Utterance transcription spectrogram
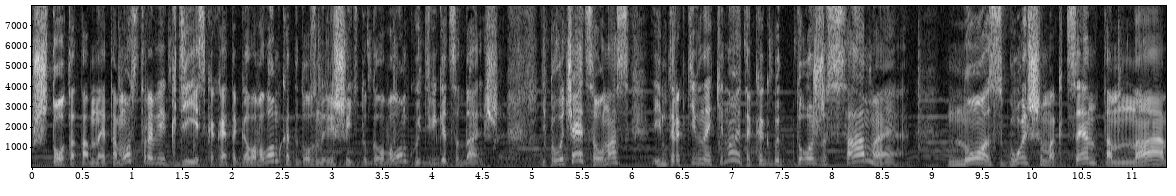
что-то там на этом острове, где есть какая-то головоломка, ты должен решить эту головоломку и двигаться дальше. И получается, у нас интерактивное кино это как бы то же самое, но с большим акцентом на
